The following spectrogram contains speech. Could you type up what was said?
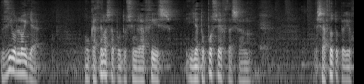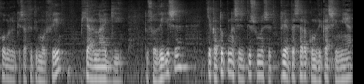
δύο λόγια ο καθένας από τους συγγραφείς για το πώς έφτασαν σε αυτό το περιεχόμενο και σε αυτή τη μορφή, ποια ανάγκη τους οδήγησε και κατόπιν να συζητήσουμε σε τρία-τέσσερα κομβικά σημεία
